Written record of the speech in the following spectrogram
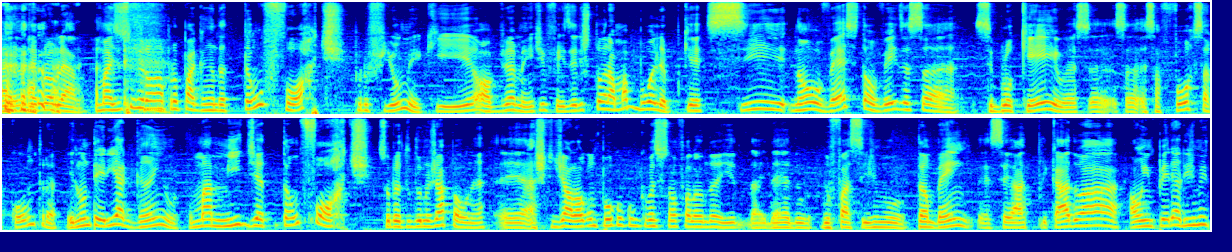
aí não tem problema. Mas isso virou uma propaganda tão forte pro filme que, obviamente, fez ele estourar uma bolha. Porque se não houvesse, talvez, essa, esse bloqueio, essa, essa, essa força contra, ele não teria ganho uma mídia tão forte, sobretudo no Japão, né? É, acho que dialoga um pouco com o que vocês estão falando aí, da ideia do, do fascismo também é, ser aplicado a, ao imperialismo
